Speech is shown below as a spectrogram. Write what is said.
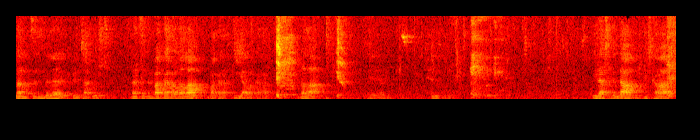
lantzen dela pentsatuz, lantzen den bakarra dela, bakarra, ia bakarra, dela eduki. Irazten da, pizka bat,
